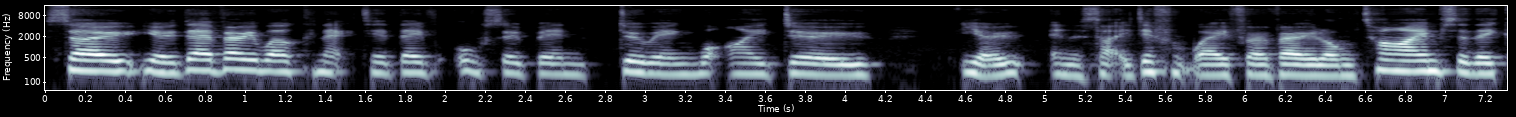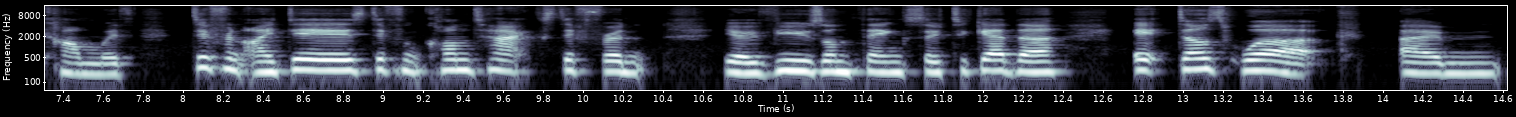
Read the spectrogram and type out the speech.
so you know they're very well connected. They've also been doing what i do you know in a slightly different way for a very long time. So they come with different ideas different contacts different you know views on things. So together it does work um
